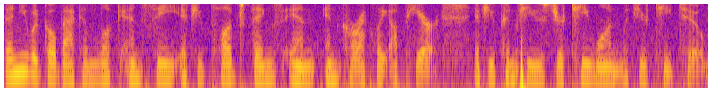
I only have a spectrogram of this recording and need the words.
then you would go back and look and see if you plugged things in incorrectly up here, if you confused your T1 with your T2.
